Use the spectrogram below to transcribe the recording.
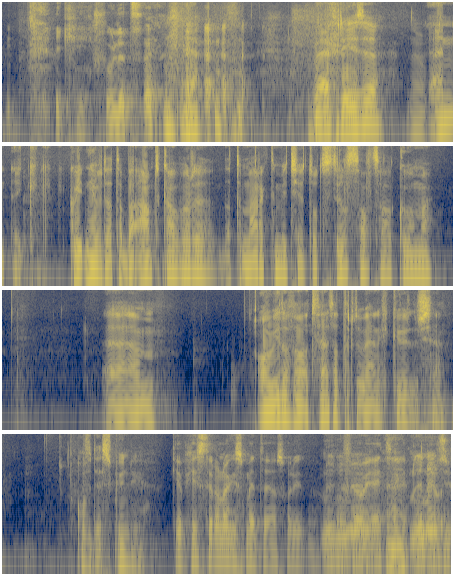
ik, ik, voel het. ja. Wij vrezen, ja. en ik, ik weet niet of dat beaamd kan worden, dat de markt een beetje tot stilstand zal komen. Um, omwille van het feit dat er te weinig keurders zijn. Of deskundigen. heb gisteren nog eens met... Uh, sorry, nee, nee, of nee. jij het nee, nee, nee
